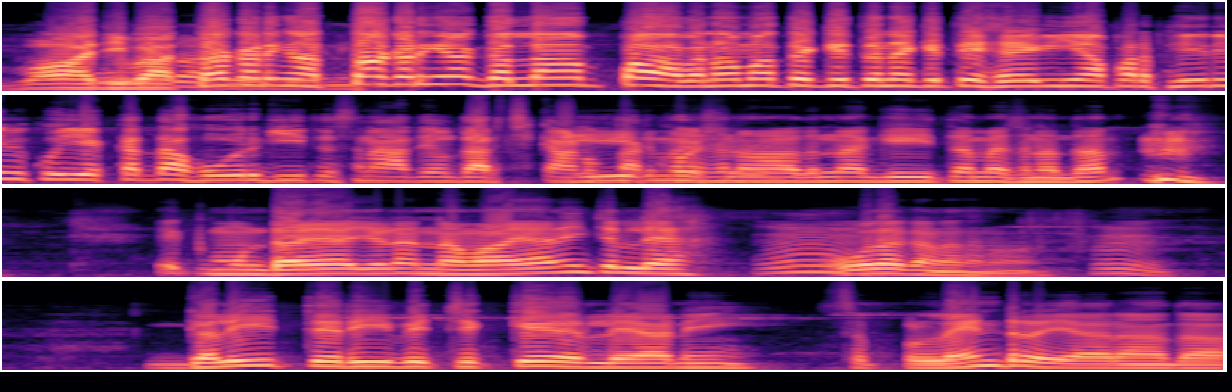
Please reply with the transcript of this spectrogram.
ਵਾਹ ਜੀ ਵਾਹ ਤਕੜੀਆਂ ਤਕੜੀਆਂ ਗੱਲਾਂ ਭਾਵਨਾਵਾਂ ਤੇ ਕਿਤੇ ਨਾ ਕਿਤੇ ਹੈਗੀਆਂ ਪਰ ਫਿਰ ਵੀ ਕੋਈ ਇੱਕ ਅੱਧਾ ਹੋਰ ਗੀਤ ਸੁਣਾ ਦਿਓ ਦਰਸ਼ਕਾਂ ਨੂੰ ਗੀਤ ਤੱਕ ਮੈਂ ਸੁਣਾ ਦਿੰਦਾ ਗੀਤ ਤਾਂ ਮੈਂ ਸੁਣਾਦਾ ਇੱਕ ਮੁੰਡਾ ਆ ਜਿਹੜਾ ਨਵਾਂ ਆ ਨਹੀਂ ਚੱਲਿਆ ਉਹਦਾ ਗਾਣਾ ਸੁਣਾਉਣਾ। ਹੂੰ। ਗਲੀ ਤੇਰੀ ਵਿੱਚ ਘੇਰ ਲਿਆ ਨਹੀਂ ਸਪਲੈਂਡਰ ਯਾਰਾਂ ਦਾ।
